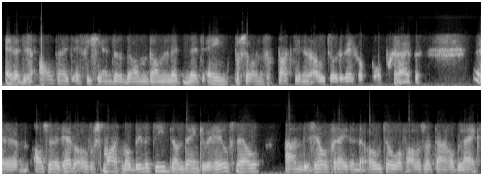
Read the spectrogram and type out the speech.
En dat is altijd efficiënter dan, dan met, met één persoon verpakt in een auto de weg op, opgrijpen. als we het hebben over smart mobility, dan denken we heel snel aan de zelfrijdende auto of alles wat daarop lijkt.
